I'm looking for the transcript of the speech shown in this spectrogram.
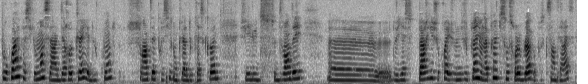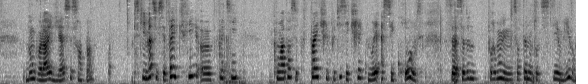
Pourquoi? Parce que moi c'est un des recueils de contes sur un thème précis. Donc là de Clascon, j'ai lu ceux de Vendée, euh, de Yes Paris je crois. J'en ai vu plein, il y en a plein qui sont sur le blog pour ceux que ça intéresse. Donc voilà, il est assez sympa. Ce qui est bien c'est que c'est pas écrit euh, petit. Pour ma part c'est pas écrit petit, c'est écrit avec un volet assez gros. Ça, ça donne vraiment une certaine authenticité au livre.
